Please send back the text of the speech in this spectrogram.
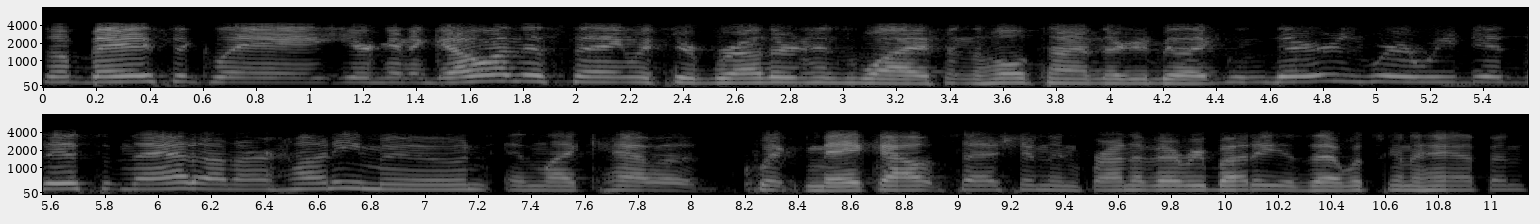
So basically, you're gonna go on this thing with your brother and his wife, and the whole time they're gonna be like, "There's where we did this and that on our honeymoon," and like have a quick makeout session in front of everybody. Is that what's gonna happen?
